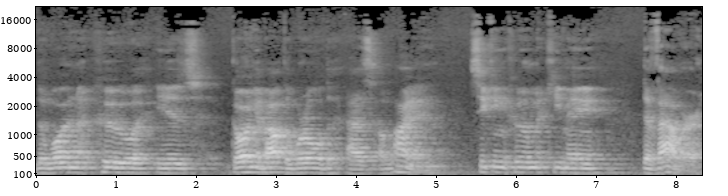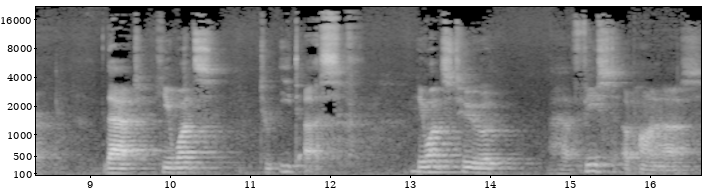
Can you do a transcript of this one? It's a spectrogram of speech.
the one who is going about the world as a lion, seeking whom he may devour, that he wants to eat us. He wants to uh, feast upon us.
